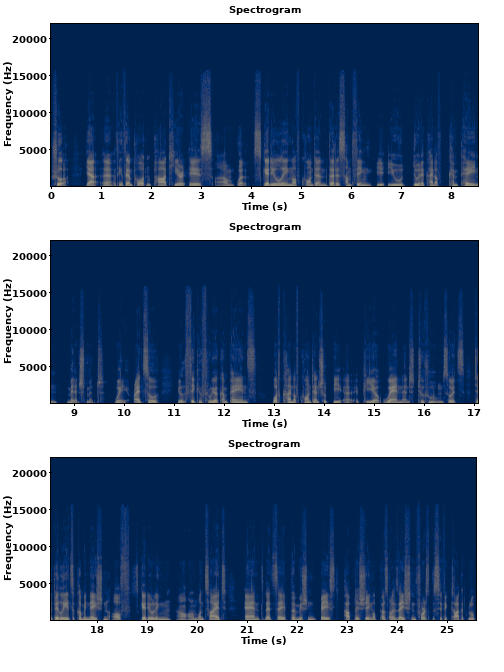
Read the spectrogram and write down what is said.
Sure. Yeah, uh, I think the important part here is um, well, scheduling of content. That is something you, you do in a kind of campaign management way, right? So you're thinking through your campaigns, what kind of content should be uh, appear when and to whom. So it's typically it's a combination of scheduling uh, on one side and let's say permission based publishing or personalization for a specific target group.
